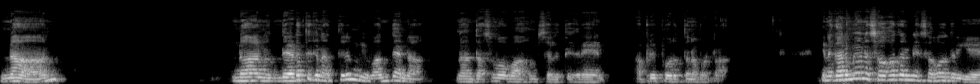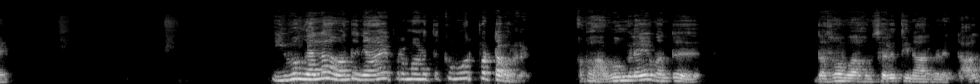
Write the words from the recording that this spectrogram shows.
நான் நான் இந்த இடத்துக்கு நான் திரும்பி வந்தேன்னா நான் தசமபாகம் செலுத்துகிறேன். அப்படி பொருத்தனை பண்றான். எனக்கு அருமையான சகோதரனை சகோதரியே இவங்க எல்லாம் வந்து நியாயப்பிரமாணத்துக்கு முற்பட்டவர்கள் அப்ப அவங்களே வந்து தசமபாகம் செலுத்தினார்கள் என்றால்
